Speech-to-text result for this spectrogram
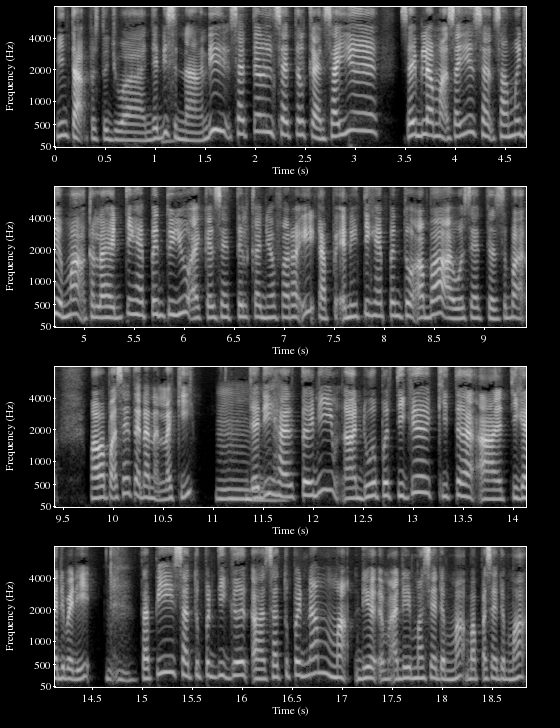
minta persetujuan. Jadi senang. Di settle settlekan. Saya saya bilang mak saya sa- sama je mak kalau anything happen to you I can settlekan your faraid. Apa anything happen to abah I will settle sebab mak bapak saya tak ada anak lelaki. Hmm. Jadi harta ni uh, dua per tiga kita uh, tiga adik-beradik. Mm-mm. Tapi satu per tiga, uh, satu per enam mak dia ada masih ada mak, bapa saya ada mak.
